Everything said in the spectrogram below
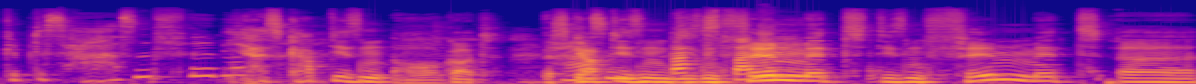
Gibt es Hasenfilme? Ja, es gab diesen, oh Gott, es Hasen, gab diesen, diesen Film mit, diesen Film mit äh,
